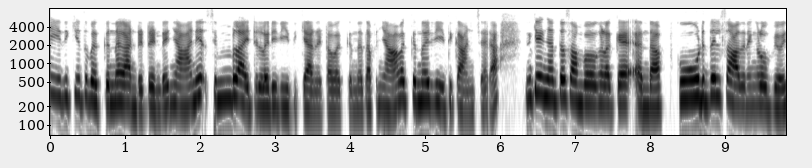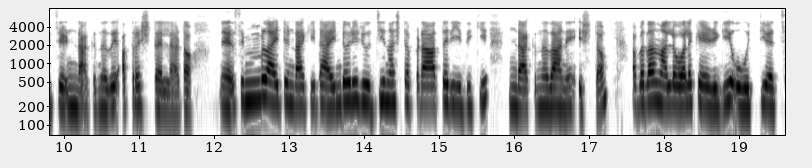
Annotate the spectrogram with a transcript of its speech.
രീതിക്ക് ഇത് വെക്കുന്നത് കണ്ടിട്ടുണ്ട്. ഞാൻ സിമ്പിളായിട്ടുള്ളൊരു രീതിക്കാണ് കേട്ടോ വെക്കുന്നത്. അപ്പം ഞാൻ വെക്കുന്ന ഒരു രീതി കാണിച്ചു തരാം. എനിക്ക് ഇങ്ങനത്തെ സംഭവങ്ങളൊക്കെ എന്താ കൂടുതൽ സാധനങ്ങൾ ഉപയോഗിച്ച് ഉണ്ടാക്കുന്നത് അത്ര ഇഷ്ടമല്ല കേട്ടോ സിമ്പിളായിട്ട് ഉണ്ടാക്കിയിട്ട് അതിന്റെ ഒരു രുചി നഷ്ടപ്പെടാത്ത രീതിക്ക് ഉണ്ടാക്കുന്നതാണ് ഇഷ്ടം. അപ്പോൾ അത് നല്ലപോലെ കഴുകി ഊറ്റി വെച്ച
